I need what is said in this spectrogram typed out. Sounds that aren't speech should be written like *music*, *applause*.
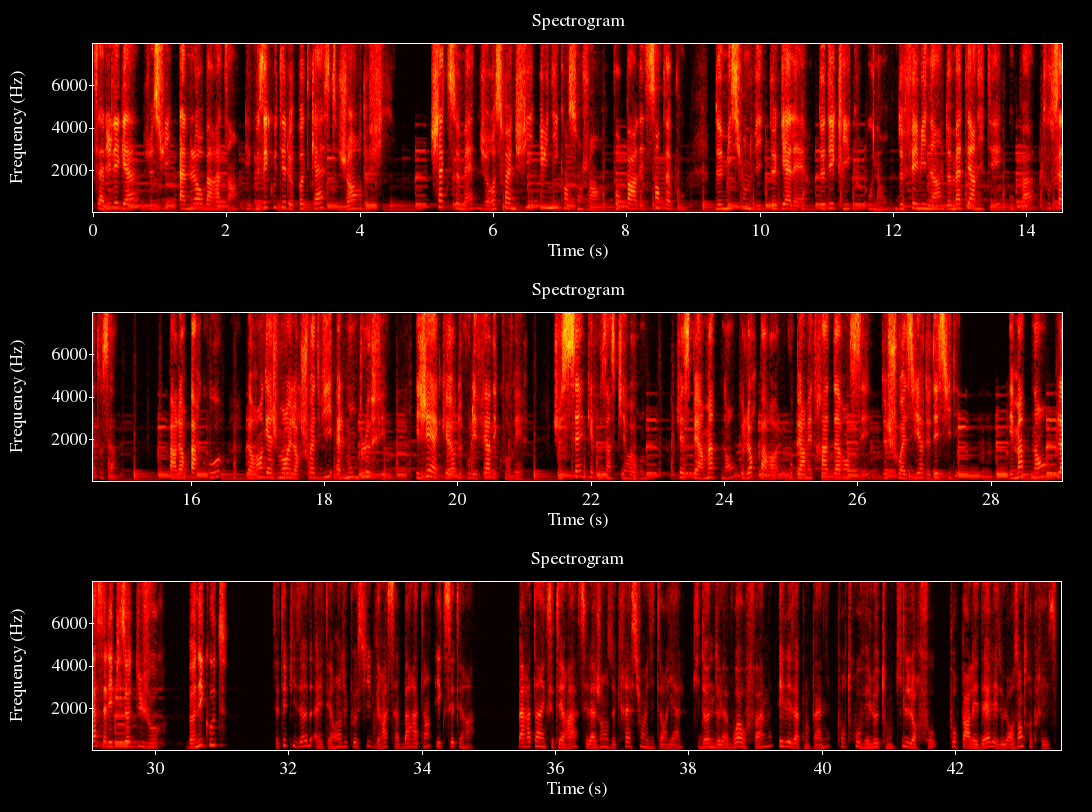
Salut les gars, je suis Anne-Laure Baratin et vous écoutez le podcast Genre de fille. Chaque semaine, je reçois une fille unique en son genre pour parler sans tabou de mission de vie, de galère, de déclic ou non, de féminin, de maternité ou pas, tout ça, tout ça. Par leur parcours, leur engagement et leur choix de vie, elles m'ont bluffé et j'ai à cœur de vous les faire découvrir. Je sais qu'elles vous inspireront. J'espère maintenant que leur parole vous permettra d'avancer, de choisir, de décider. Et maintenant, place à l'épisode du jour. Bonne écoute Cet épisode a été rendu possible grâce à Baratin, etc. Baratin, etc., c'est l'agence de création éditoriale qui donne de la voix aux femmes et les accompagne pour trouver le ton qu'il leur faut pour parler d'elles et de leurs entreprises.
